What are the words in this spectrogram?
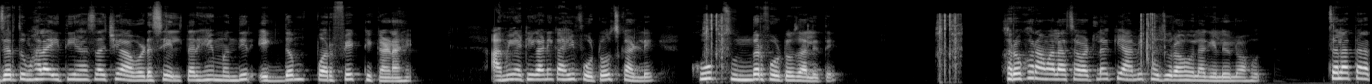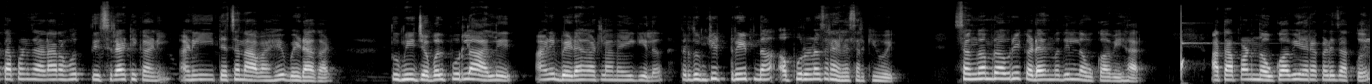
जर तुम्हाला इतिहासाची आवड असेल तर हे मंदिर एकदम परफेक्ट ठिकाण आहे. आम्ही या ठिकाणी काही फोटोज काढले. खूप सुंदर फोटोज आले ते. खरोखर आम्हाला असं वाटलं की आम्ही खजुराहोला गेलेलो आहोत. चला तर आता आपण जाणार आहोत तिसऱ्या ठिकाणी आणि त्याचं नाव आहे बेडाघाट. तुम्ही जबलपूरला आलेत आणि बेडाघाटला नाही गेलं तर तुमची ट्रिप ना अपूर्णच राहिल्यासारखी होईल. संगमरावरी कड्यांमधील नौकाविहार. आता आपण नौकाविहाराकडे जातोय.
